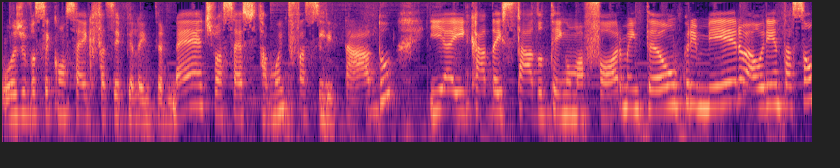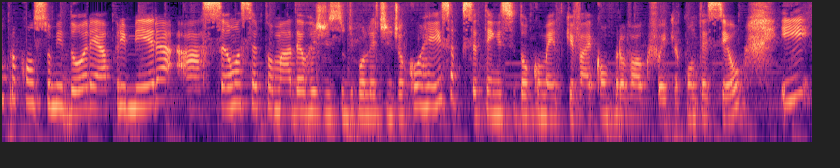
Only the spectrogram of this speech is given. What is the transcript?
Hoje você consegue fazer pela internet, o acesso está muito facilitado e aí cada estado tem uma forma. Então, primeiro, a orientação para o consumidor é a primeira ação a ser tomada é o registro de boletim de ocorrência, porque você tem esse documento que vai comprovar o que foi que aconteceu. E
